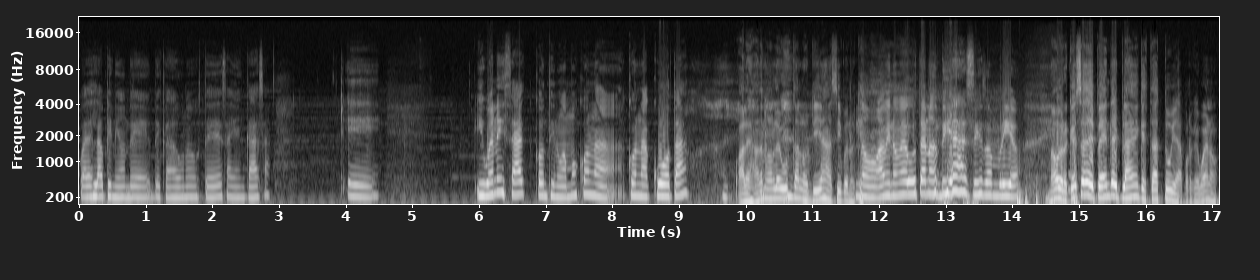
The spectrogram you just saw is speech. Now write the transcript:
cuál es la opinión de, cada uno de ustedes ahí en casa. Eh, y bueno, Isaac, continuamos con la, con la cuota. A Alejandro no le gustan los días así, pero... No, a mí no me gustan los días así sombríos. No, pero que eso depende del plan en que estás tuya, porque bueno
